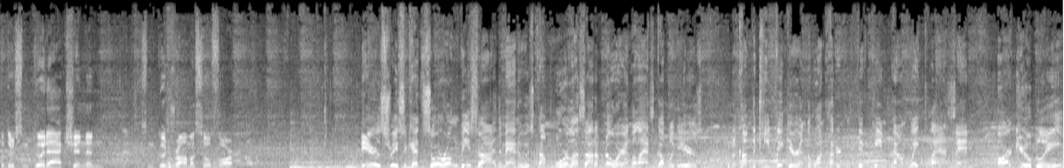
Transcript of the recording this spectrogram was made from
But there's some good action and some good drama so far. Here's Srisaket Sor the man who has come more or less out of nowhere in the last couple of years to become the key figure in the 115-pound weight class and arguably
